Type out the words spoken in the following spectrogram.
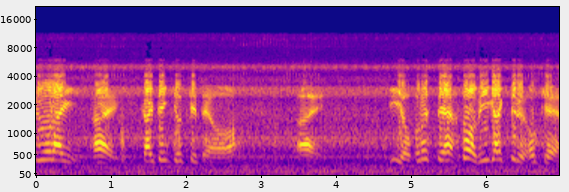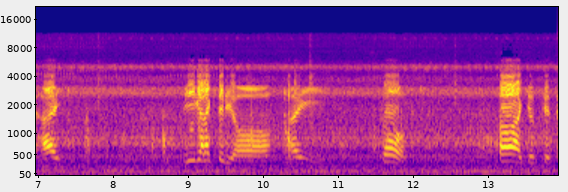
中央ライン、はい。回転気をつけてよ。はい。いいよ、その姿勢、そう、右から来てる。オッケー、はい。右から来てるよ。はい。そう。パワー気をつけて。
